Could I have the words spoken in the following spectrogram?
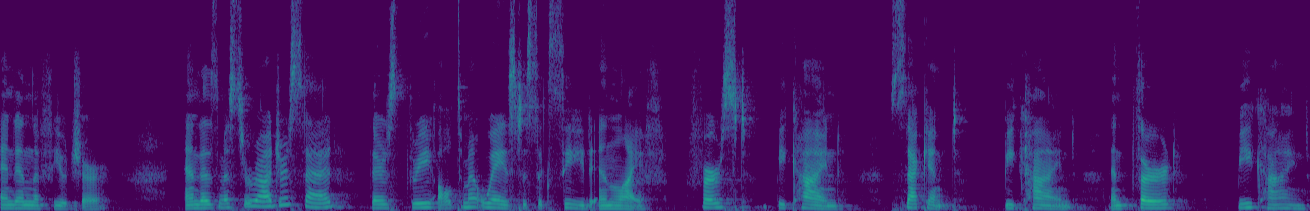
and in the future. And as Mr. Rogers said, there's three ultimate ways to succeed in life. First, be kind. Second, be kind. And third, be kind.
